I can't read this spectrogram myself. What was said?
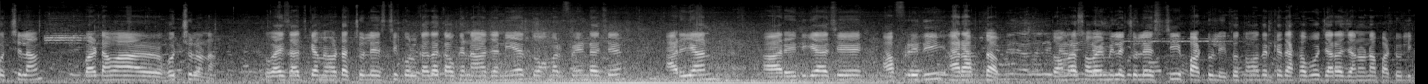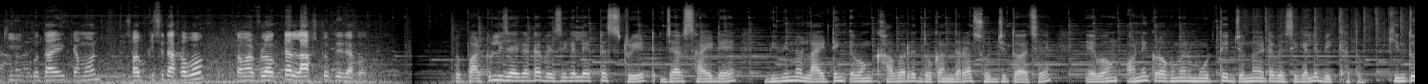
করছিলাম বাট আমার হচ্ছিল না। তো গাইজ আজকে আমি হঠাৎ চলে এসেছি কলকাতা, কাউকে না জানিয়ে। তো আমার ফ্রেন্ড আছে আরিয়ান, আর এদিকে আছে আফ্রিদি আর আফতাব। তো আমরা সবাই মিলে চলে এসেছি পাটুলি। তো তোমাদেরকে দেখাবো, যারা জানো না পাটুলি কি, কোথায়, কেমন সব কিছু দেখাবো। তো আমার ব্লগটা লাস্ট অব্দি দেখো। তো পাটুলি জায়গাটা বেসিক্যালি একটা স্ট্রিট যার সাইডে বিভিন্ন লাইটিং এবং খাবারের দোকান দ্বারা সজ্জিত আছে এবং অনেক রকমের মূর্তির জন্য এটা বেসিক্যালি বিখ্যাত। কিন্তু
